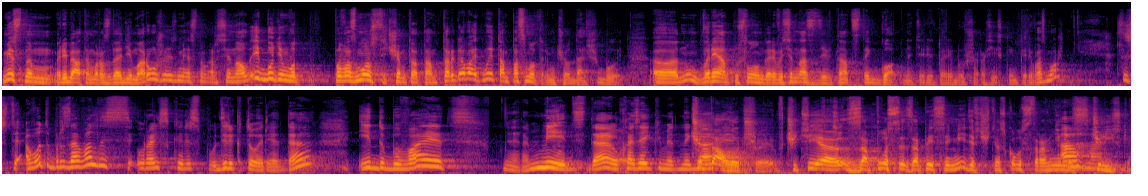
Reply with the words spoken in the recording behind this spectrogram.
местным ребятам раздадим оружие из местного арсенала и будем вот по возможности чем-то там торговать, мы там посмотрим, что дальше будет. Э, ну, вариант, условно говоря, 18-19 год на территории бывшей Российской империи возможно? Слушайте, а вот образовалась Уральская респу- директория, да, и добывает, наверное, медь, да, у хозяйки Медной Чита горы. лучше. В Чите за после записи меди в Читинской области сравнимо Ага. с чилийским.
